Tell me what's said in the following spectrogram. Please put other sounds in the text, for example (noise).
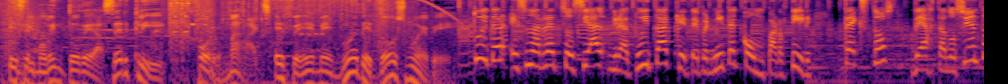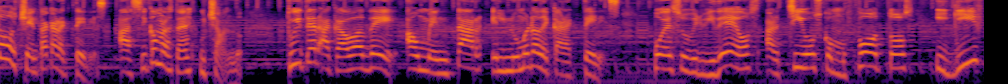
Es el momento de hacer clic por Max FM 929. Twitter es una red social gratuita que te permite compartir textos de hasta 280 caracteres, así como lo están escuchando. Twitter acaba de aumentar el número de caracteres. Puedes subir videos, archivos como fotos y GIF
